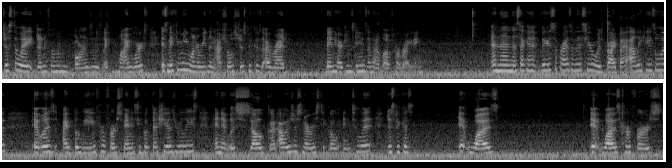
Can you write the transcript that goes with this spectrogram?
just the way Jennifer Lynn Barnes' like mind works, it's making me want to read the Naturals just because I read the Inheritance Games and I love her writing. And then the second biggest surprise of this year was Bride by Ali Hazelwood. It was, I believe, her first fantasy book that she has released and it was so good. I was just nervous to go into it just because it was it was her first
